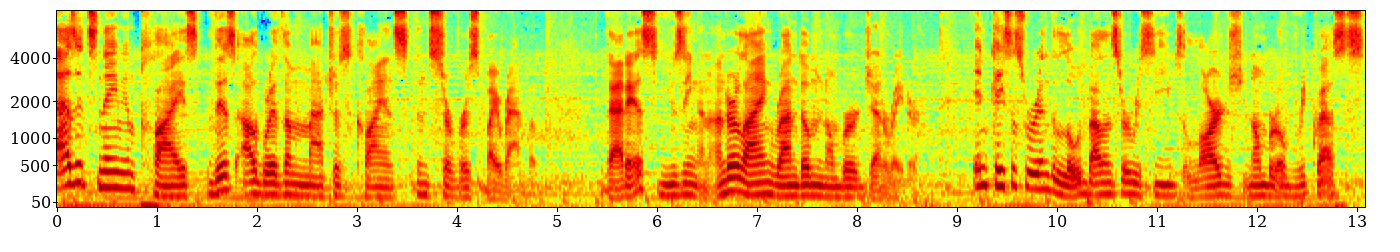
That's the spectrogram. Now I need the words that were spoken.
As its name implies, this algorithm matches clients and servers by random. That is, using an underlying random number generator. In cases wherein the load balancer receives a large number of requests,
